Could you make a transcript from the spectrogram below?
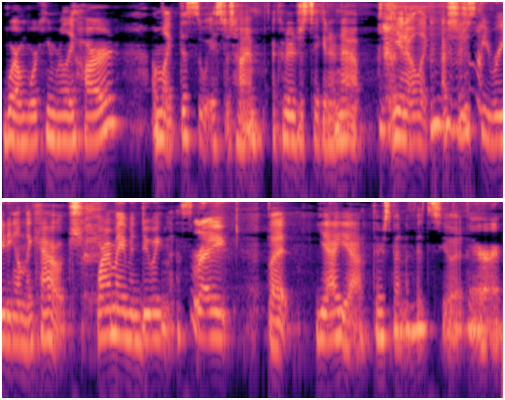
where I'm working really hard, I'm like, this is a waste of time. I could have just taken a nap. You know, like I should just be reading on the couch. Why am I even doing this? right. But yeah, yeah, there's mm-hmm. benefits to it. There are.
